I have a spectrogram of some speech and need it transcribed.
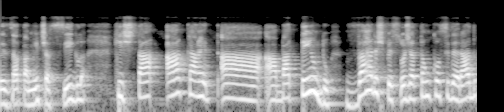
exatamente a sigla, que está abatendo várias pessoas, já estão considerado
